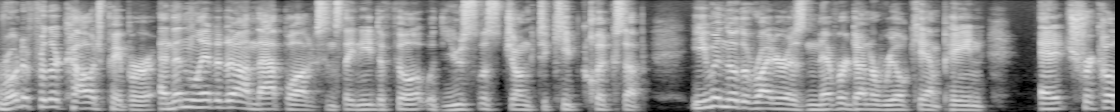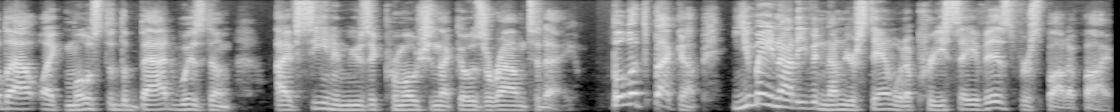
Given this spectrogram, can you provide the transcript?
wrote it for their college paper, and then landed it on that blog since they need to fill it with useless junk to keep clicks up, even though the writer has never done a real campaign, and it trickled out like most of the bad wisdom I've seen in music promotion that goes around today. But let's back up. You may not even understand what a pre-save is for Spotify.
